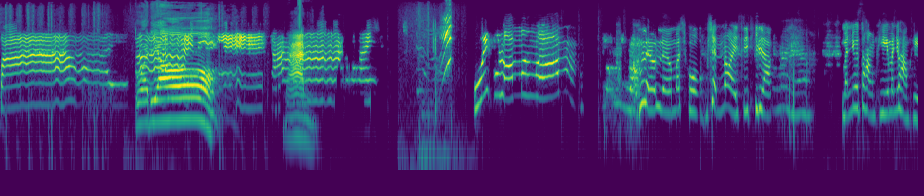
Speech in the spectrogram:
ไป ตัวเดียวนั่นอุ้ยกูล้มมึงล้มเร็วๆมาชุบฉันหน่อยสิที่รัก มันอยู่ทางพีมันอยู่ทางพี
